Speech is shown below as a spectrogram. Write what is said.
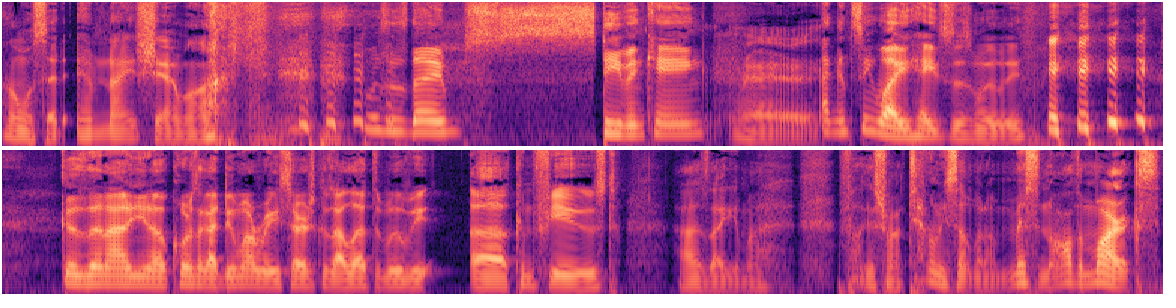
I almost said M Night Shyamalan. What's his name? Stephen King. Uh, I can see why he hates this movie. Because then I, you know, of course, I got to do my research because I left the movie uh, confused. I was like, am I, I like it's trying to tell me something, but I'm missing all the marks.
